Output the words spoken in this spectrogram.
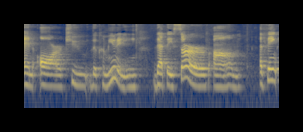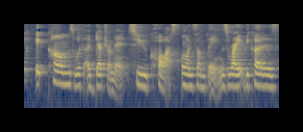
and are to the community that they serve, um, I think it comes with a detriment to cost on some things, right? Because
